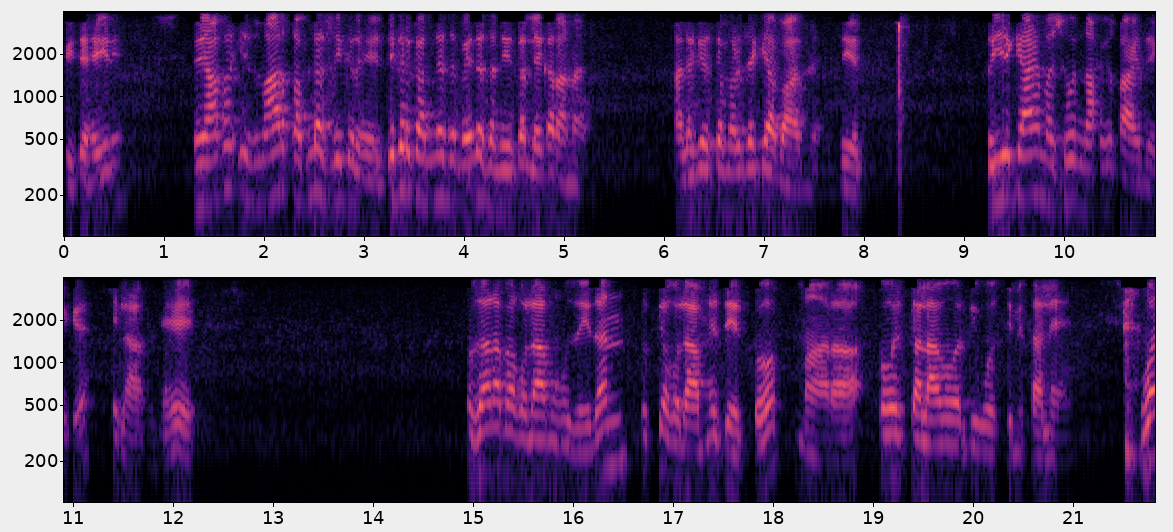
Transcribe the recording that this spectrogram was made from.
पीछे है ही नहीं। तो यहाँ पर इजमार कबल ज़िक्र है। ज़िक्र करने से पहले जमीर का लेकर आना है। हालाँकि उसका मर्ज क्या बाद में जेद तो ये क्या है? मशहूर नाफी कायदे के खिलाफ है। ज़रा गुलाम जैदन, उसके गुलाम ने जैद को मारा। और इसके अलावा और भी बहुत सी मिसालें हैं। व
